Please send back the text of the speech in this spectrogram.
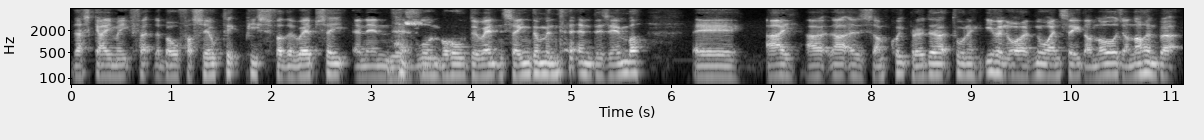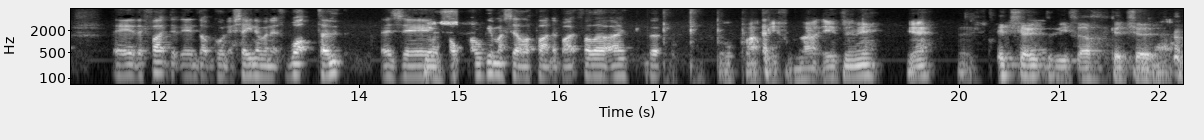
this guy might fit the bill for Celtic piece for the website, and then yes. lo and behold, they went and signed him in, in December. Uh, aye, I, that is, I'm quite proud of that, Tony. Even though I had no insider knowledge or nothing, but uh, the fact that they end up going to sign him and it's worked out is, uh, yes. I'll, I'll, give myself a pat on the back for that. Aye, but we'll pat me for that, eh, Yeah. Good shout, to be fair. Good shout. Yeah.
